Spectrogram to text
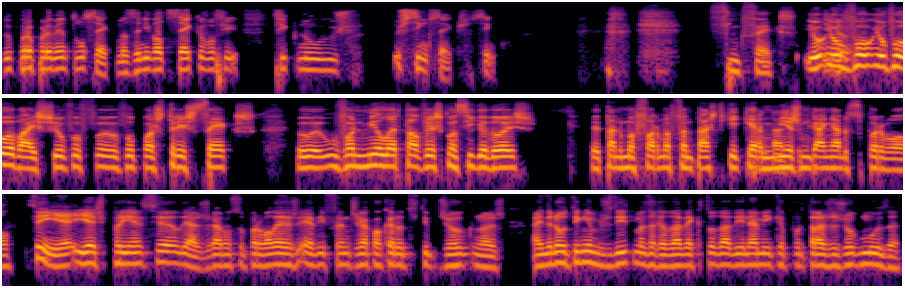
do que propriamente um sec. Mas a nível de sec eu vou fi, fico nos, nos cinco secs. Cinco. 5 secs. Eu, eu, vou, eu vou abaixo, eu vou, vou para os 3 secs. O Von Miller talvez consiga dois. Está numa forma fantástica e quer Fantástico. mesmo ganhar o Super Bowl. Sim, e a, experiência, aliás, jogar um Super Bowl é, é, diferente de jogar qualquer outro tipo de jogo. Nós ainda não o tínhamos dito, mas a realidade é que toda a dinâmica por trás do jogo muda.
